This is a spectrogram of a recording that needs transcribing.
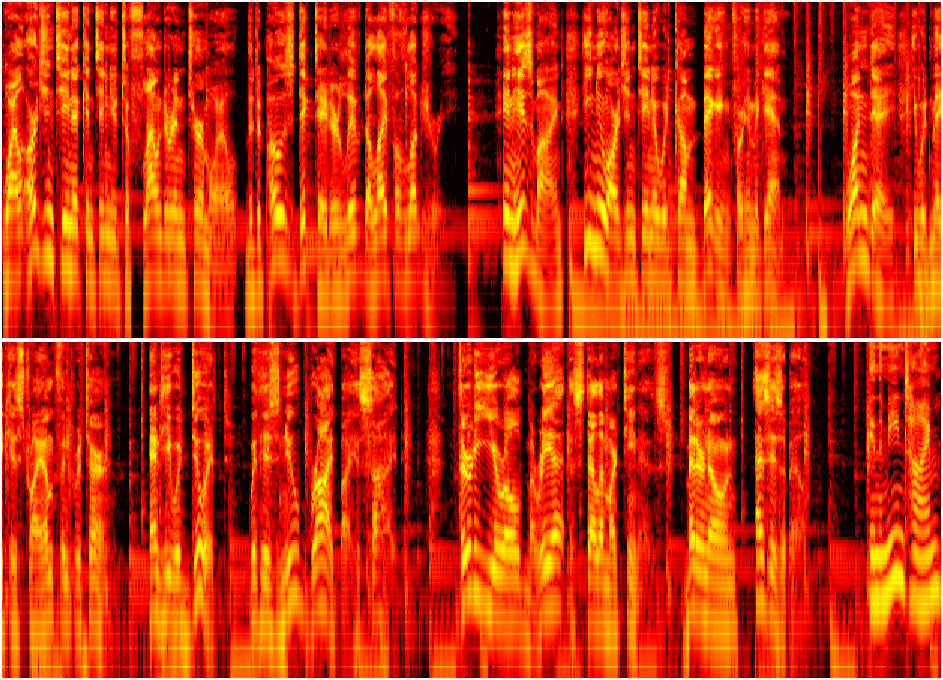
While Argentina continued to flounder in turmoil, the deposed dictator lived a life of luxury. In his mind, he knew Argentina would come begging for him again. One day, he would make his triumphant return, and he would do it with his new bride by his side 30 year old Maria Estela Martinez, better known as Isabel. In the meantime,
